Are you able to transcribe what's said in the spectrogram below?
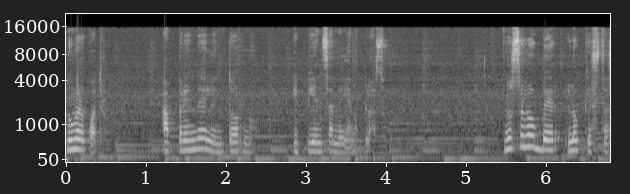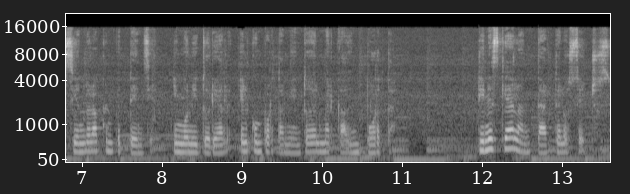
Número 4. Aprende del entorno y piensa a mediano plazo. No solo ver lo que está haciendo la competencia y monitorear el comportamiento del mercado importa. Tienes que adelantarte a los hechos,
